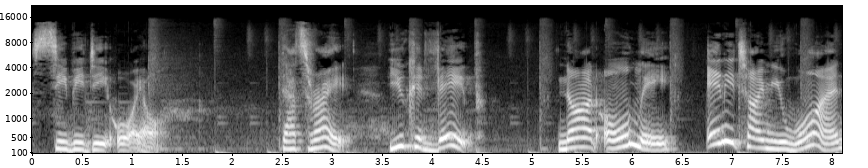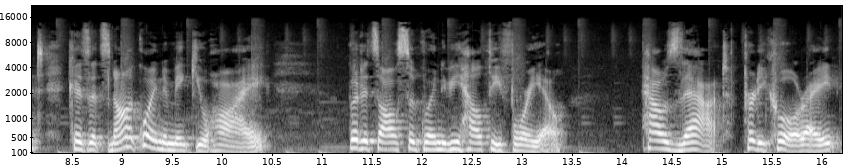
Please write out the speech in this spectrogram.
CBD oil. That's right. You could vape not only anytime you want, because it's not going to make you high, but it's also going to be healthy for you. How's that? Pretty cool, right?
